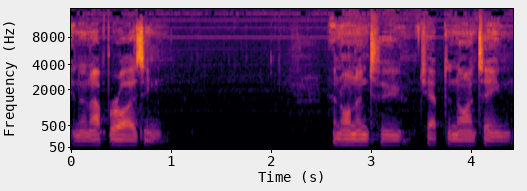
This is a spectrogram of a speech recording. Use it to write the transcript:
in an uprising. And on into chapter 19.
